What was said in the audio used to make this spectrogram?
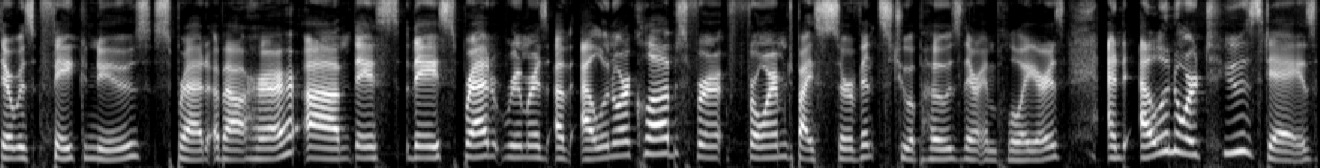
there was fake news spread about her um, they s- they spread rumors of eleanor clubs for, formed by servants to oppose their employers and eleanor tuesdays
